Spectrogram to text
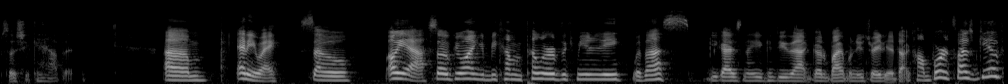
so she can have it. Um. Anyway, so oh yeah, so if you want to become a pillar of the community with us, you guys know you can do that. Go to BibleNewsRadio.com forward slash give.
